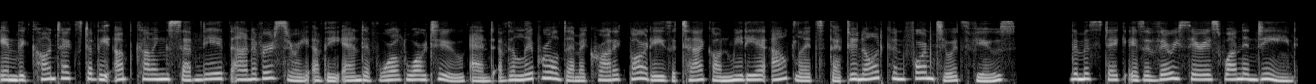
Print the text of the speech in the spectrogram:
in the context of the upcoming 70th anniversary of the end of World War II and of the Liberal Democratic Party's attack on media outlets that do not conform to its views, the mistake is a very serious one indeed.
